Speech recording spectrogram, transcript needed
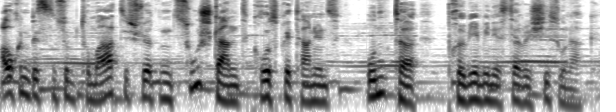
auch ein bisschen symptomatisch für den Zustand Großbritanniens unter Premierminister Rishi Sunak.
